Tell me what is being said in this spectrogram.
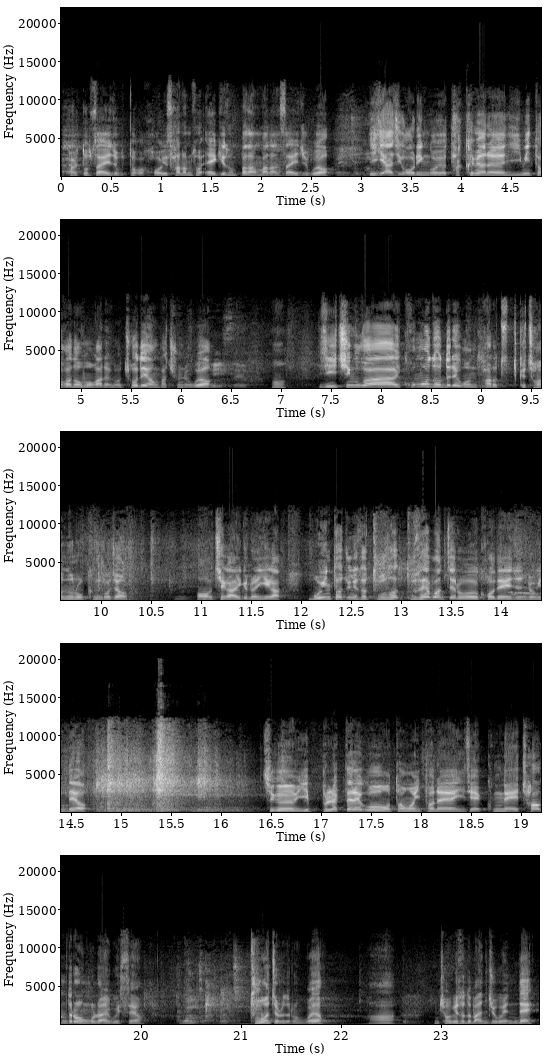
발톱 사이즈부터가 거의 사람 손 애기 손바닥만한 사이즈고요. 이게 아직 어린 거예요. 다 크면은 2m가 넘어가는 건 초대형 파충류고요. 이렇게 있어요. 어 이제 이 친구가 코모도 드래곤 바로 그 전으로 큰 거죠. 어 제가 알기로는 얘가 모니터 중에서 두, 두세 번째로 거대해진 종인데요. 지금 이 블랙 드래곤 워터 모니터는 이제 국내에 처음 들어온 걸로 알고 있어요. 두 번째, 두 번째. 두 번째로 들어온 거예요? 아, 지금 저기서도 만지고 있는데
